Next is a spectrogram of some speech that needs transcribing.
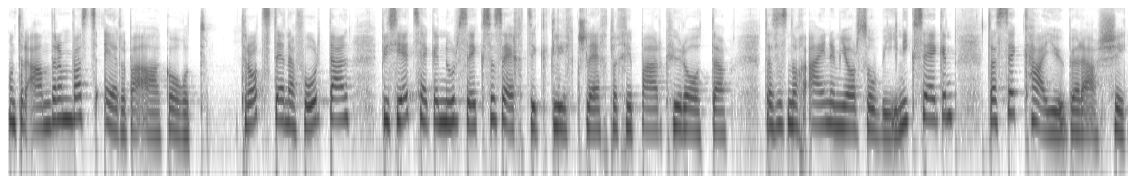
unter anderem was das Erbe angeht. Trotz diesen Vorteil, bis jetzt haben nur 66 gleichgeschlechtliche Paare geheiratet. Dass es nach einem Jahr so wenig sagen, das ist keine Überraschung.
